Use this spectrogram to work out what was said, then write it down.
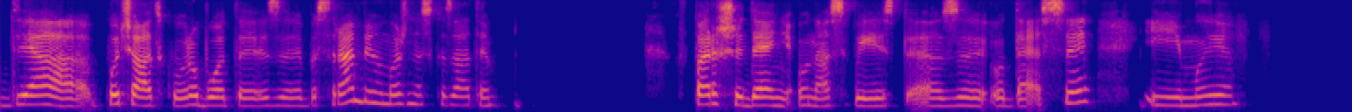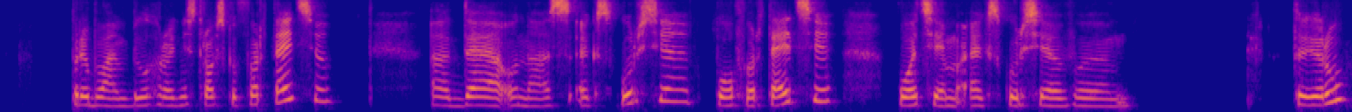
для початку роботи з Бесарабією, можна сказати. В перший день у нас виїзд е, з Одеси, і ми прибуваємо в Білгород-Дністровську фортецю, де у нас екскурсія по фортеці, потім екскурсія в Тиру.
